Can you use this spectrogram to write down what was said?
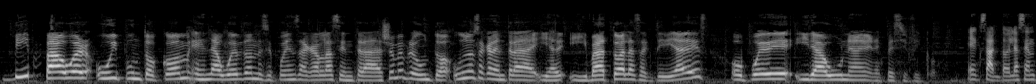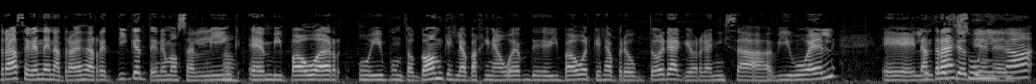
BePowerUy.com es la web donde se pueden sacar las entradas. Yo me pregunto, ¿uno saca la entrada y va a todas las actividades o puede ir a una en específico? Exacto, las entradas se venden a través de Red Ticket. Tenemos el link en bpowerui.com, que es la página web de Bpower, que es la productora que organiza BeWell. Eh, la ¿Qué entrada es única,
